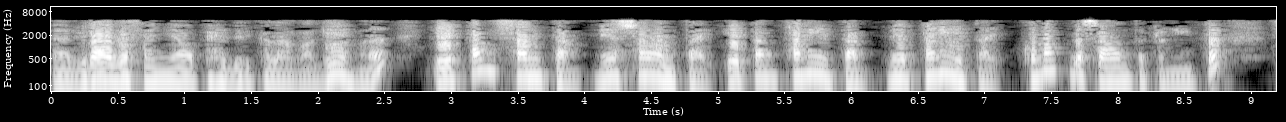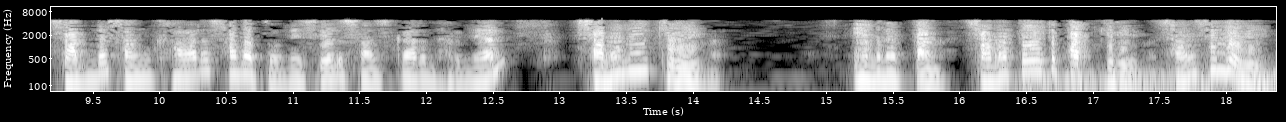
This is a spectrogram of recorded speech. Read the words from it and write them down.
විරාග සංඥාව පැහැදිලි කළා වගේම ඒතං සන්තං මේ ශාන්තයි. ඒතං ප්‍රණීතං මේ ප්‍රණීතයි. කොමක්ද ශාන්ත ප්‍රණීත? සබ්බ සංඛාර සමතෝ. මේ සියලු සංස්කාර ධර්මයන් සමනය කිරීම. එහෙම නැත්නම් සමතේටපත් කිරීම සංසිඳ වීම.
